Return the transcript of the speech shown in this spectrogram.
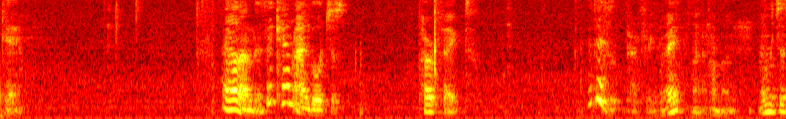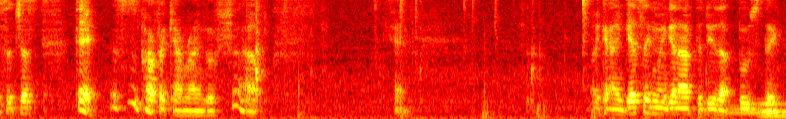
Okay. Hold on, is that camera angle just perfect? It isn't perfect, right? Alright, hold on. Let me just adjust. Okay, this is a perfect camera angle. Shut up. Okay. Okay, I'm guessing we're gonna have to do that boost thing.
